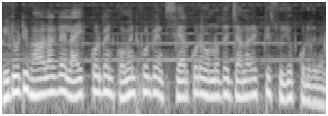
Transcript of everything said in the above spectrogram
ভিডিওটি ভালো লাগলে লাইক করবেন, কমেন্ট করবেন, শেয়ার করে অন্যদের জানার একটি সুযোগ করে দেবেন।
